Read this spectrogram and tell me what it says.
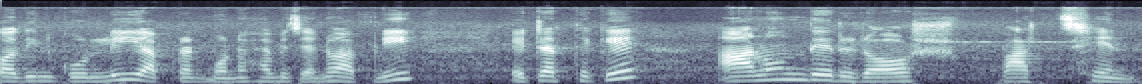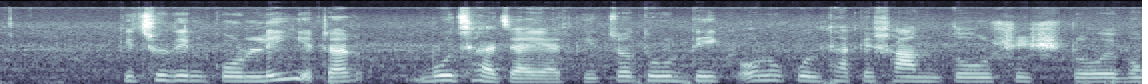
কদিন করলেই আপনার মনে হবে যেন আপনি এটার থেকে আনন্দের রস পাচ্ছেন। কিছুদিন করলেই এটার বোঝা যায় আর কি। চতুর্দিক অনুকূল থাকে, শান্ত, শিষ্ট এবং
